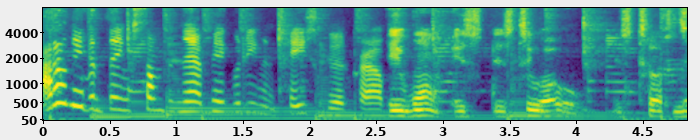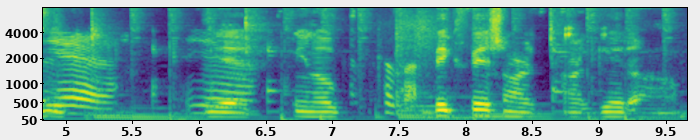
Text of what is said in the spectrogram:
I don't even think something that big would even taste good, probably. It won't. It's it's too old. It's tough meat. Yeah, yeah. Yeah. You know, big fish aren't aren't good. Um,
